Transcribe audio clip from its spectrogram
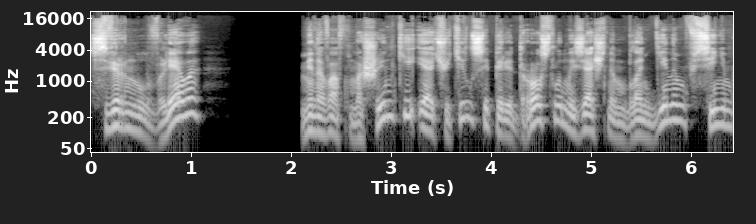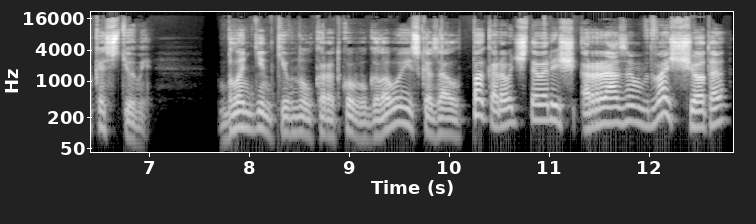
свернул влево, миновав машинки и очутился перед рослым, изящным блондином в синем костюме. Блондин кивнул Короткову головой и сказал, «Покороче, товарищ, разом в два счета.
